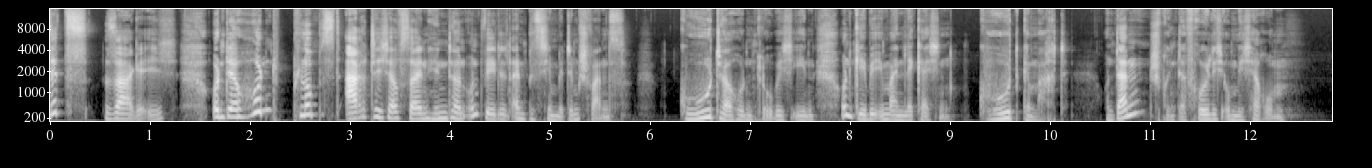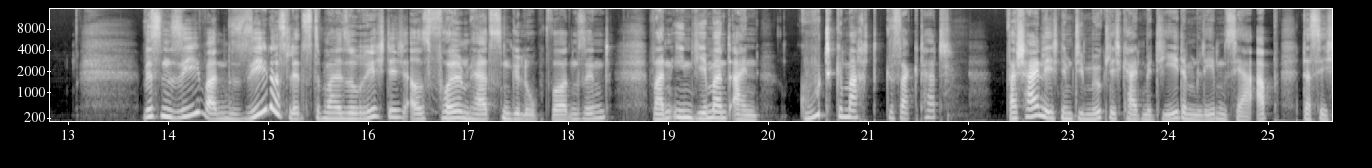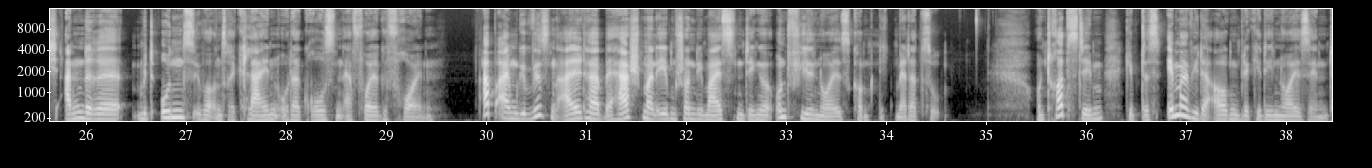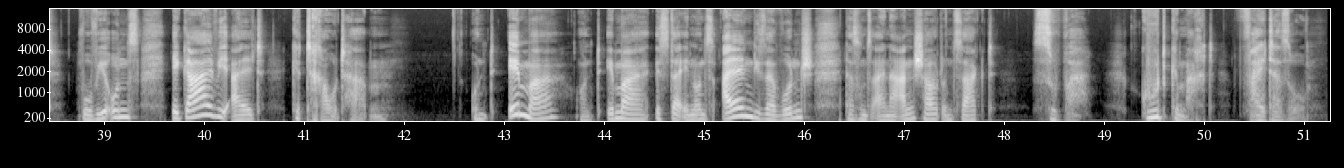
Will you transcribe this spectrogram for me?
Sitz, sage ich. Und der Hund plumpst artig auf seinen Hintern und wedelt ein bisschen mit dem Schwanz. Guter Hund, lobe ich ihn und gebe ihm ein Leckerchen. Gut gemacht. Und dann springt er fröhlich um mich herum. Wissen Sie, wann Sie das letzte Mal so richtig aus vollem Herzen gelobt worden sind? Wann Ihnen jemand ein gut gemacht gesagt hat? Wahrscheinlich nimmt die Möglichkeit mit jedem Lebensjahr ab, dass sich andere mit uns über unsere kleinen oder großen Erfolge freuen. Ab einem gewissen Alter beherrscht man eben schon die meisten Dinge und viel Neues kommt nicht mehr dazu. Und trotzdem gibt es immer wieder Augenblicke, die neu sind, wo wir uns, egal wie alt, getraut haben. Und immer und immer ist da in uns allen dieser Wunsch, dass uns einer anschaut und sagt, super, gut gemacht, weiter so.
